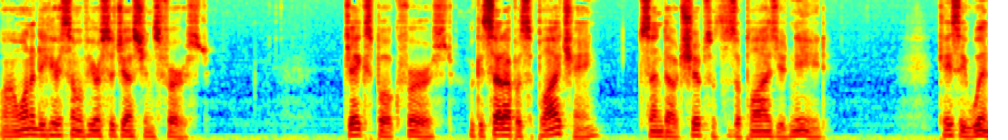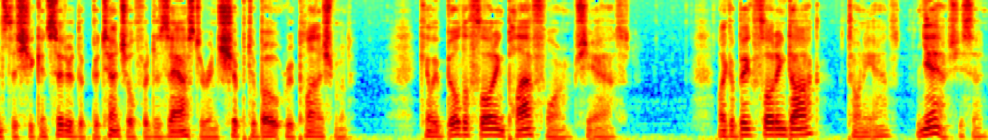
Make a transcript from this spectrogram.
I wanted to hear some of your suggestions first. Jake spoke first. We could set up a supply chain, send out ships with the supplies you'd need. Casey winced as she considered the potential for disaster in ship to boat replenishment. Can we build a floating platform? she asked. Like a big floating dock? Tony asked. Yeah, she said.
